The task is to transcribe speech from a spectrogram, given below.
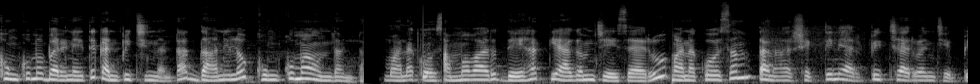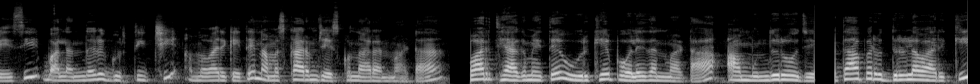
కుంకుమ భరణి అయితే కనిపించిందంట. దానిలో కుంకుమ ఉందంట. మన కోసం అమ్మవారు దేహ త్యాగం చేశారు. మన కోసం తన శక్తిని అర్పించారు అని చెప్పేసి వాళ్ళందరూ గుర్తించి అమ్మవారికి అయితే నమస్కారం చేసుకున్నారనమాట అమ్మవారి త్యాగం అయితే ఊరికే పోలేదన్నమాట. ఆ ముందు రోజే ప్రతాపరుద్రుల వారికి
